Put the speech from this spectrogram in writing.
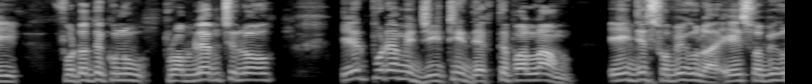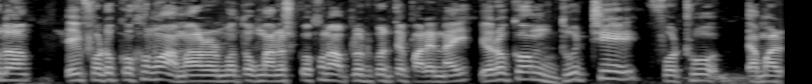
এই ফটোতে কোনো প্রবলেম ছিল। এরপরে আমি জিটি দেখতে পারলাম। এই যে ছবিগুলা, এই ছবিগুলা, এই ফটো কখনো আমার মতো মানুষ কখনো আপলোড করতে পারে নাই। এরকম দুটি ফটো আমার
